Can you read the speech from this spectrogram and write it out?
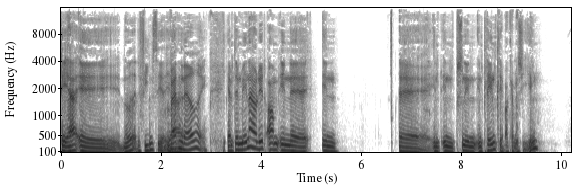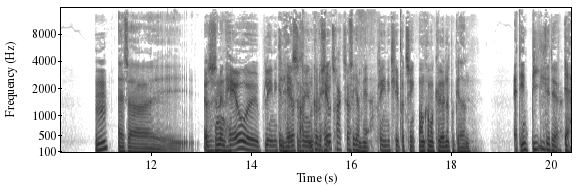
Det er øh, noget af det fineste, jeg... Hvad er den lavet af? Jamen, den minder jo lidt om en... Øh, en øh, en, en, sådan en, en plæneklipper, kan man sige, ikke? Mm. Altså, øh, Altså sådan en haveplæne, En havetraktor. altså sådan Nu kan en du se- havetraktor, Se ham her, plæneklipper ting. hvor han kommer kørende på gaden. Er det en bil, det der? Ja,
